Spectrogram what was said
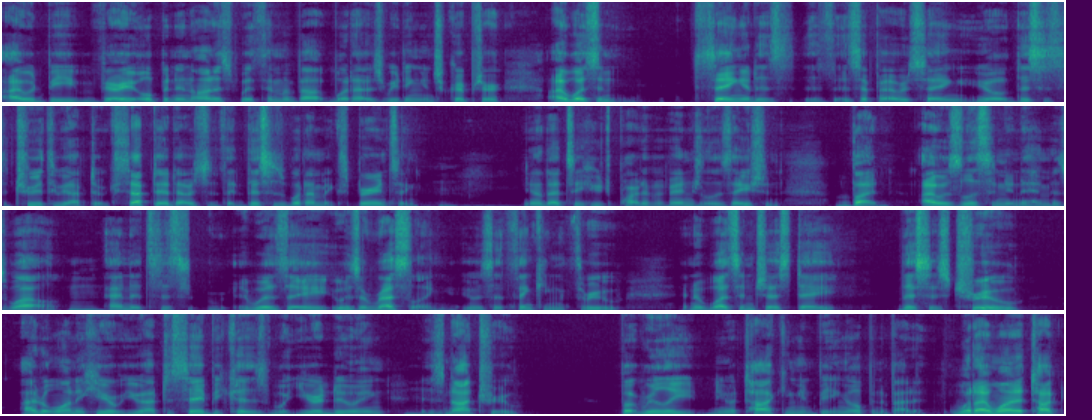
I would be very open and honest with him about what I was reading in Scripture. I wasn't saying it as, as as if I was saying, you know, this is the truth. You have to accept it. I was just like, this is what I'm experiencing. You know, that's a huge part of evangelization. But I was listening to him as well, and it's this. It was a it was a wrestling. It was a thinking through, and it wasn't just a this is true. I don't want to hear what you have to say because what you're doing is not true but really, you know, talking and being open about it. What I want to talk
